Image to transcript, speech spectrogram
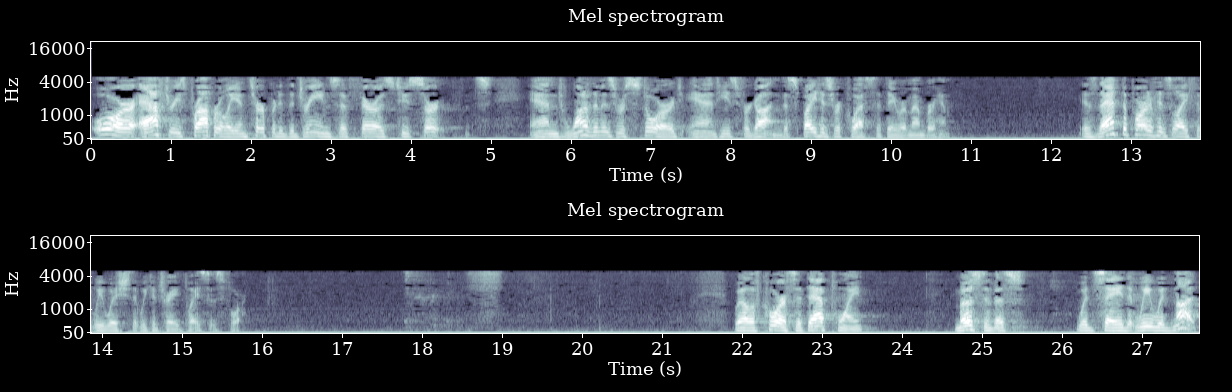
or after he's properly interpreted the dreams of Pharaoh's two servants and one of them is restored and he's forgotten, despite his request that they remember him. Is that the part of his life that we wish that we could trade places for? Well, of course, at that point, most of us would say that we would not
